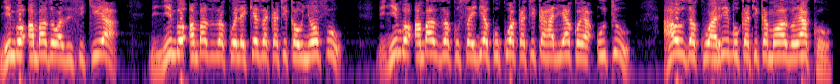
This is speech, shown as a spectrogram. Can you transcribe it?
nyimbo ambazo wazisikia ni nyimbo ambazo za kuelekeza katika unyofu? Ni nyimbo ambazo za kusaidia kukua katika hali yako ya utu au za kuharibu katika mawazo yako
